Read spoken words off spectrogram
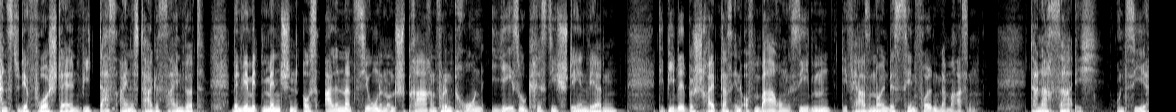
Kannst du dir vorstellen, wie das eines Tages sein wird, wenn wir mit Menschen aus allen Nationen und Sprachen vor dem Thron Jesu Christi stehen werden? Die Bibel beschreibt das in Offenbarung 7, die Verse 9 bis 10 folgendermaßen. Danach sah ich und siehe,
